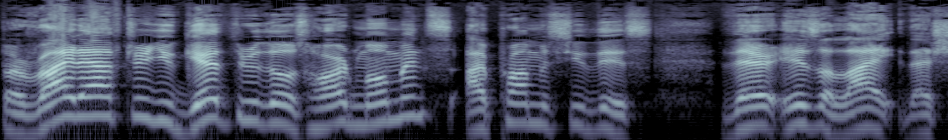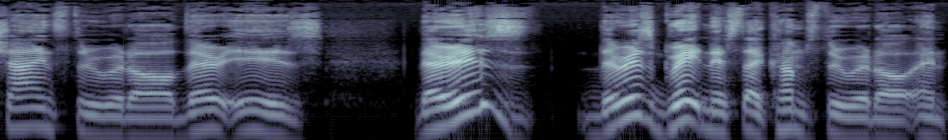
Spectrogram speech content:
But right after you get through those hard moments, I promise you this there is a light that shines through it all. There is there is there is greatness that comes through it all. And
